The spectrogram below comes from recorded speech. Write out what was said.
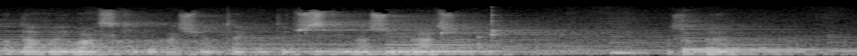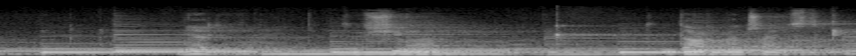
dodawaj łaski Ducha Świętego tym wszystkim naszym braciom, żeby mieli tę siłę, ten dar męczeństwa.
